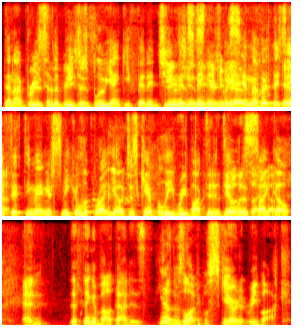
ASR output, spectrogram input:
then I breeze to, the, beaches, beaches. blue Yankee fitted G unit Jeans, sneakers. sneakers, But yeah, yeah. in the hood they say Yeah. fifty man, your sneaker look right, yo. Just can't believe Reebok did a deal with a psycho. And the thing about that is, you know, there was a lot of people scared at Reebok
